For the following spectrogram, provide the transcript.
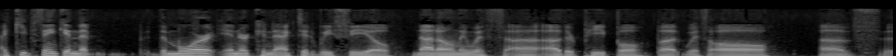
I keep thinking that the more interconnected we feel, not only with uh, other people, but with all of uh,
